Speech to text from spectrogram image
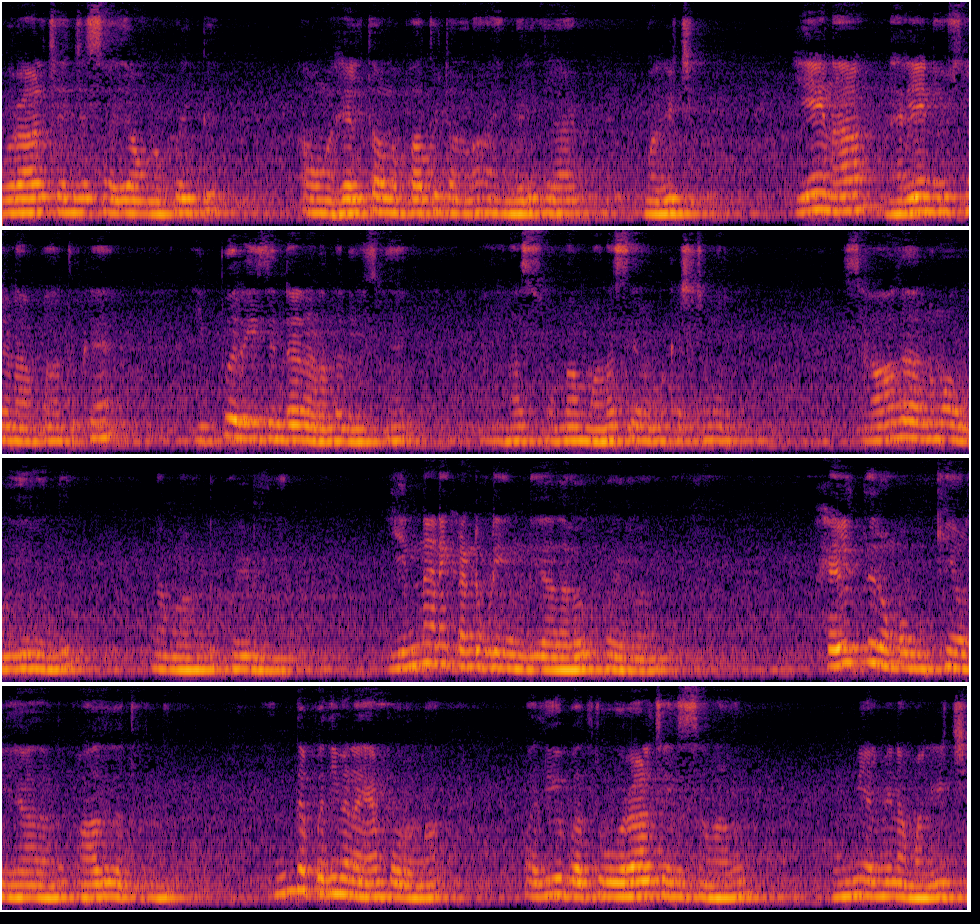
ஒரு ஆள் சேஞ்சஸ் ஆகி அவங்க போயிட்டு அவங்க ஹெல்த் அவங்க பார்த்துட்டாங்கன்னா இந்த கிளாட் மகிழ்ச்சி. ஏன்னா நிறைய நியூஸில் நான் பார்த்துருக்கேன். இப்போ ரீசெண்டாக நடந்த நியூஸுங்க அதெல்லாம் சொன்னால் மனசே ரொம்ப கஷ்டமாக இருக்குது சாதாரணமாக உயிர் வந்து நம்மளை விட்டு போயிடுதுங்க. என்னன்னே கண்டுபிடிக்க முடியாத அளவுக்கு போயிடுவாங்க ஹெல்த்து ரொம்ப முக்கியம் இல்லையா? அதை வந்து பாதுகாத்துக்கணும். இந்த பதிவை நான் ஏன் போடுறேன்னா பதிவை பார்த்துட்டு ஒரு ஆள் சேஞ்சஸ் ஆனாலும் உண்மையாலுமே நான் மகிழ்ச்சி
